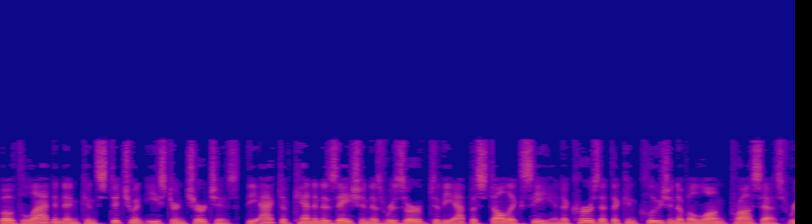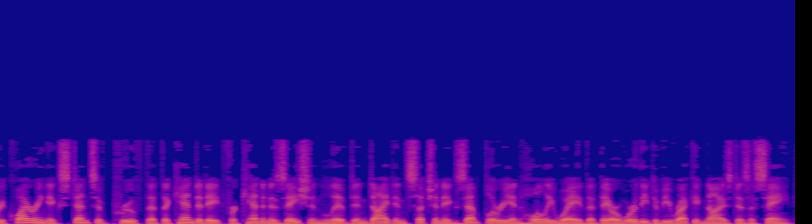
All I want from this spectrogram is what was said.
both Latin and constituent Eastern churches, the act of canonization is reserved to the Apostolic See and occurs at the conclusion of a long process requiring extensive proof that the candidate for canonization lived and died in such an exemplary and holy way that they are worthy to be recognized as a saint.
